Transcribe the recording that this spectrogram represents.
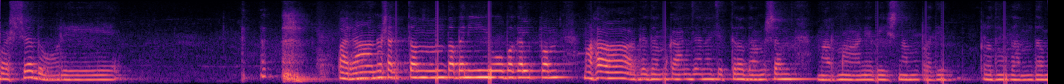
പശ്യദോരേ പരാനുഷക്തം തപനീയോപകൽപ്പം മഹാഗതം കാഞ്ചനചിത്രദംശം നർമാണ്യഭീഷ്ണം പ്രതി പ്രതുദന്തം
